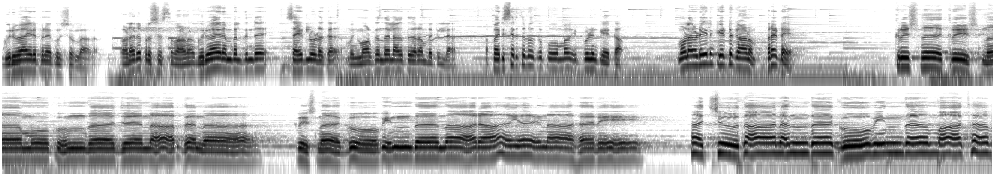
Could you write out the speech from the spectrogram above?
ഗുരുവായൂരപ്പനെ കുറിച്ചുള്ളതാണ്. വളരെ പ്രശസ്തമാണ്. ഗുരുവായൂർ അമ്പലത്തിന്റെ സൈഡിലൂടെ ഒക്കെ മോൾക്ക് എന്തായാലും അകത്ത് കയറാൻ പറ്റില്ല. ആ പരിസരത്തൂടെ ഒക്കെ പോകുമ്പോൾ ഇപ്പോഴും കേൾക്കാം. മോൾ എവിടെയെങ്കിലും കേട്ട് കാണും. പറയട്ടെ. കൃഷ്ണ കൃഷ്ണ മുകുന്ദ ജനാർദന കൃഷ്ണ ഗോവിന്ദ നാരായണ ഹരേ അച്യുതാനന്ദ ഗോവിന്ദ മാധവ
